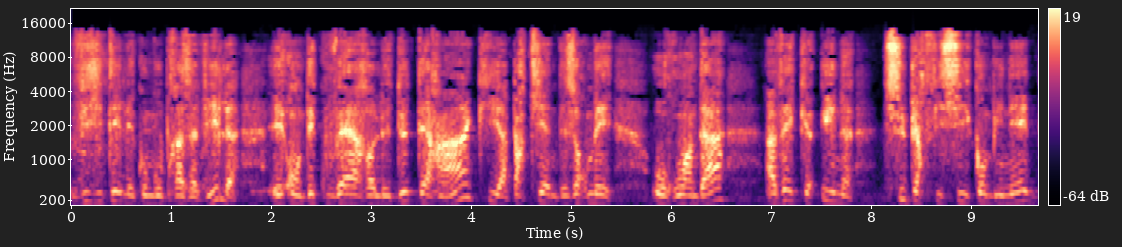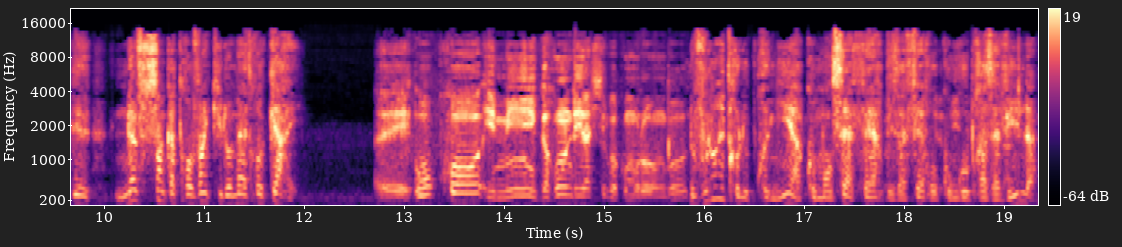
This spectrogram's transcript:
visité le Congo-Brazzaville et ont découvert les deux terrains qui appartiennent désormais au Rwanda avec une superficie combinée de 980 km carrés. Nous voulons être le premier à commencer à faire des affaires au Congo-Brazzaville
